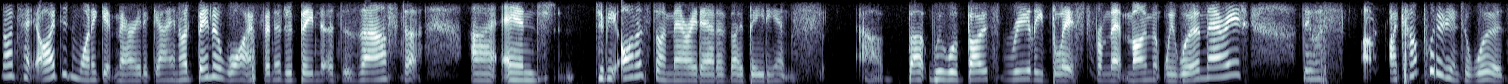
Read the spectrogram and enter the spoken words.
Can I tell you, I didn't want to get married again. I'd been a wife and it had been a disaster. Uh, and to be honest, I married out of obedience. Uh, but we were both really blessed from that moment we were married. There was I can't put it into words,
